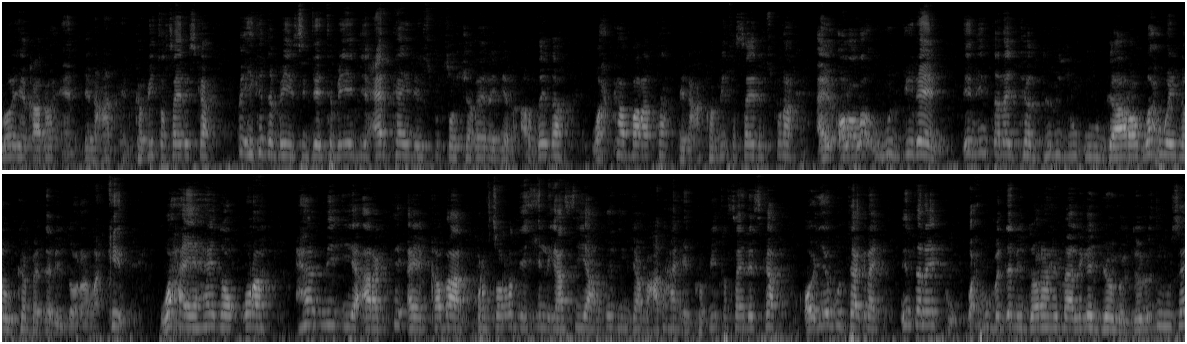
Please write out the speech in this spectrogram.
loo yaqaano dhinaca computer scienceska wixii ka dambeeyey sideetameeyadii ceerka inay isku soo shaqeynayeen? Ardayda wax ka barata dhinaca computer science-kuna ay ololo ugu jireen in internetka dunidu uu gaaro wax weyna uu ka bedeli doono. Laakiin waxay ahayd oo qura hami iyo aragti ay qabaan profesoradii xilligaasi iyo ardaydii jaamacadaha ee computer scienceska oo iyagu taagnay internetku wax ku bedeli doonaa maa laga joogo. Dowladuhuse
